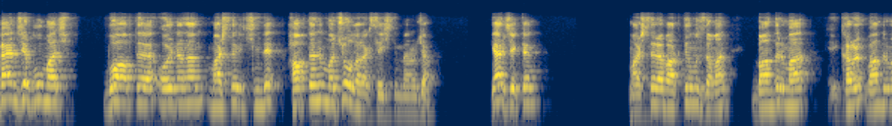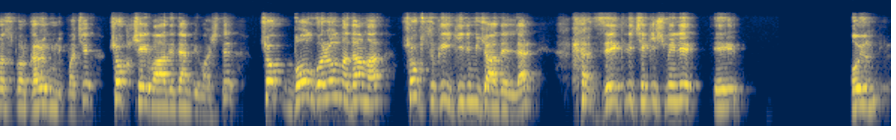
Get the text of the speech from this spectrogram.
Bence bu maç bu hafta oynanan maçlar içinde haftanın maçı olarak seçtim ben hocam. Gerçekten maçlara baktığımız zaman Bandırma Kara, Bandırma Spor Karagümrük maçı çok şey vaat eden bir maçtı. Çok bol gol olmadı ama çok sıkı ikili mücadeleler, zevkli, çekişmeli e, oyun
